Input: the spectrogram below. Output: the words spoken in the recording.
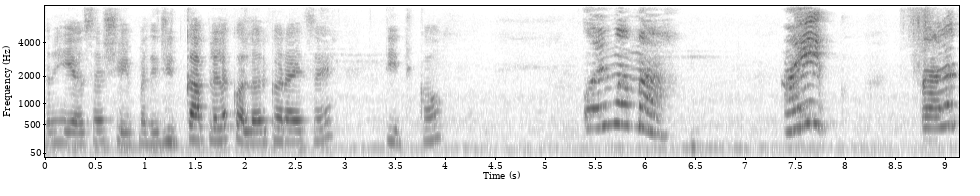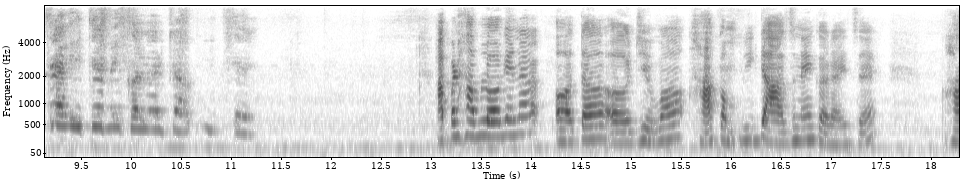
तर हे असं शेपमध्ये जितकं आपल्याला कलर करायचंय तितकं. ओय मामा ऐक. मला त्या इथे मी कलर टाकते. आपण हा ब्लॉग आहे ना आता जेव्हा हा कंप्लीट आज नाही करायचा आहे हा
